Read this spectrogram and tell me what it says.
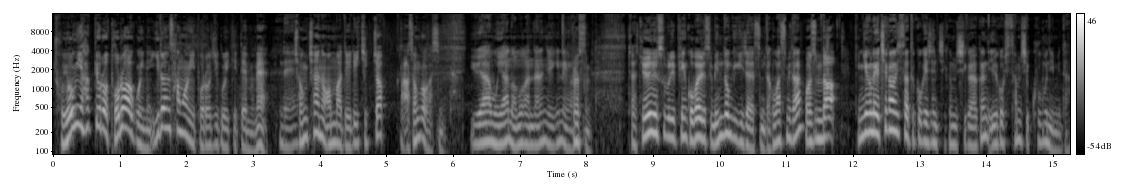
조용히 학교로 돌아오고 있는 이런 상황이 벌어지고 있기 때문에 네. 정치하는 엄마들이 직접 나선 것 같습니다. 유야무야 넘어간다는 얘기네요. 그렇습니다. 자, 주요 뉴스 브리핑 고발 뉴스 민동기 기자였습니다. 고맙습니다. 고맙습니다. 김경래 최강 시사 듣고 계신 지금 시각은 7시 39분입니다.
